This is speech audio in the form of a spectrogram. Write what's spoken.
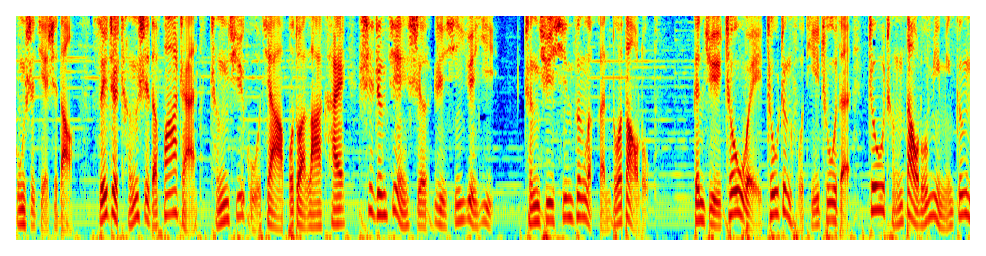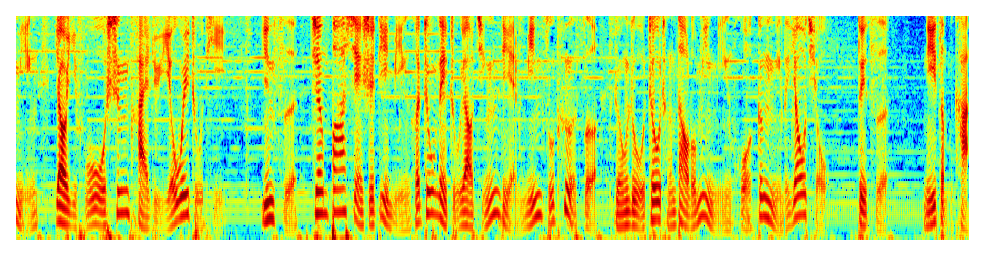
公示解释道：随着城市的发展，城区骨架不断拉开，市政建设日新月异，城区新增了很多道路。根据州委州政府提出的州城道路命名更名，要以服务生态旅游为主题。因此，将八县市地名和州内主要景点、民族特色融入州城道路命名或更名的要求，对此你怎么看？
